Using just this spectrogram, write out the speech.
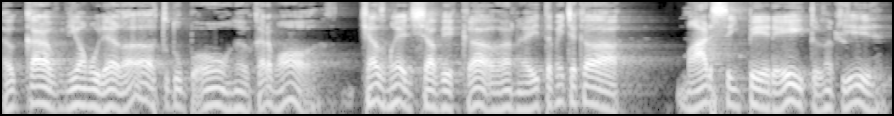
Aí o cara via uma mulher lá, ah, tudo bom, né? O cara mó. Tinha as manhas de chavecar lá, né? Aí também tinha aquela Márcia Imperator, né? Que.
